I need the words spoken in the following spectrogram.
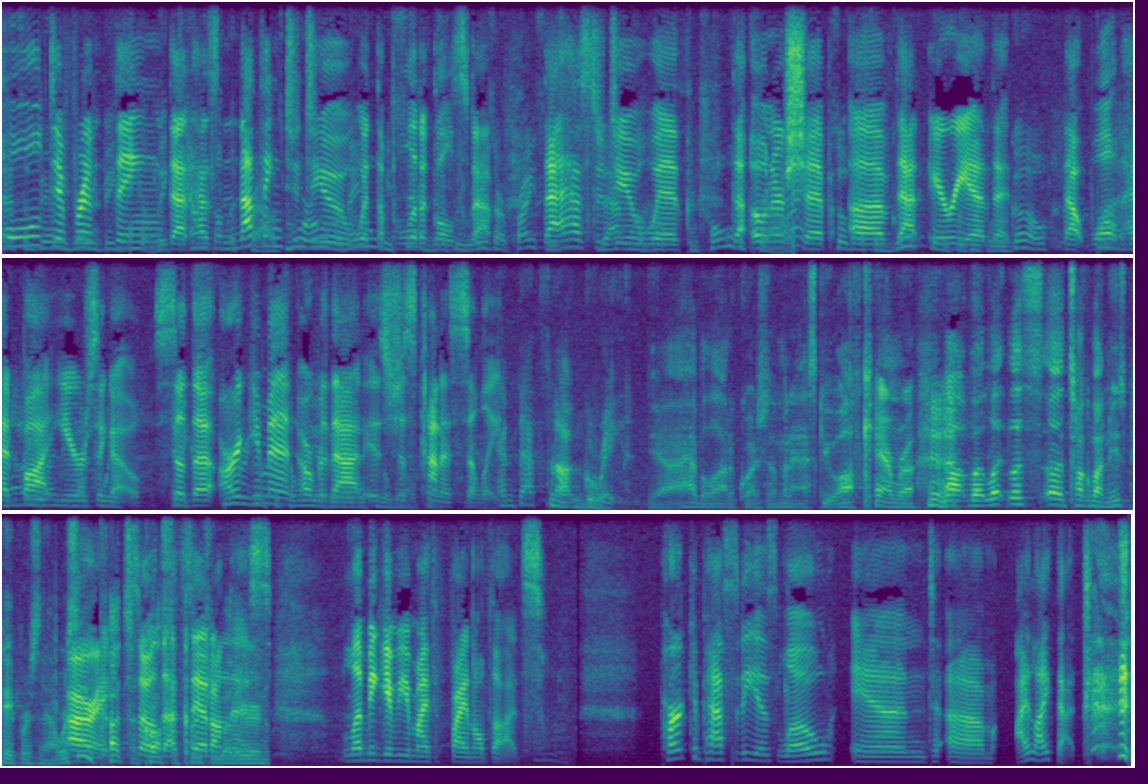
that's whole very, very different big thing that has nothing crowds. to do they with the political that if we stuff. raise our prices, That has to do with control the the ownership So of that area that go, that Walt had bought years ago. So the argument over that available to is the just kind of silly. And that's not great. Yeah, I have a lot of questions. I'm going to ask you off camera. uh, but let, us uh, talk about newspapers now. We're seeing All right, cuts so across the country. it on whether you're in. Let me give you my final thoughts. Park capacity is low, and um, I like that.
